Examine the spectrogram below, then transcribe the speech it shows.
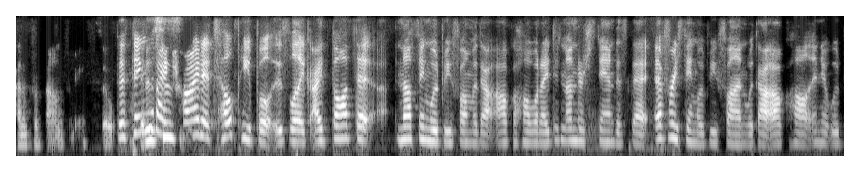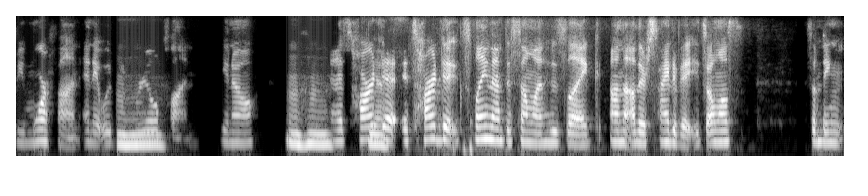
kind of profound for me. So the thing that I try to tell people is like I thought that nothing would be fun without alcohol. What I didn't understand is that everything would be fun without alcohol, and it would be more fun, and it would be mm-hmm. real fun. You know. Mm-hmm. And it's hard yes. to it's hard to explain that to someone who's like on the other side of it. It's almost something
